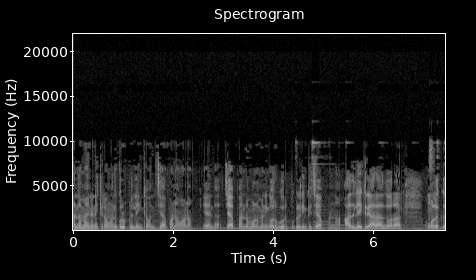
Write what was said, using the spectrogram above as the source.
அந்த மாதிரி நினைக்கிறவங்க வந்து குரூப்பில் லிங்கை வந்து ஷேர் பண்ண வேணாம். ஏன்டா? ஷேர் பண்ணுற மூலமாக நீங்கள் ஒரு குரூப்புக்கு லிங்கை ஷேர் பண்ணால் அதில் இருக்கிற யாராவது ஒரு ஆள் உங்களுக்கு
